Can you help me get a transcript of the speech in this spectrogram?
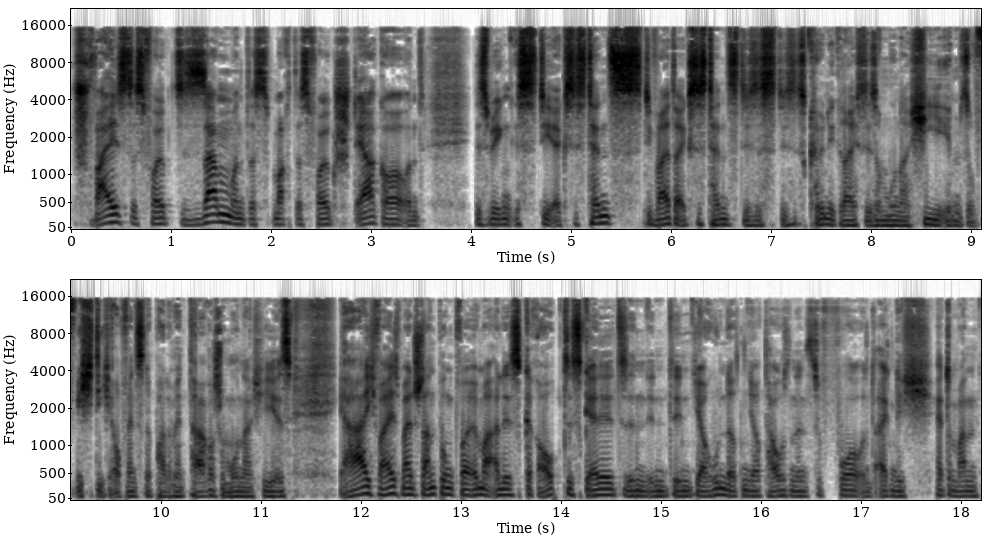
schweißt das Volk zusammen und das macht das Volk stärker und deswegen ist die Existenz, die Weiterexistenz dieses dieses Königreichs, dieser Monarchie eben so wichtig, auch wenn es eine parlamentarische Monarchie ist. Ja, ich weiß, mein Standpunkt war immer alles geraubtes Geld in, in den Jahrhunderten, Jahrtausenden zuvor und eigentlich hätte man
